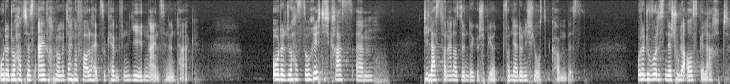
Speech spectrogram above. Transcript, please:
Oder du hattest einfach nur mit deiner Faulheit zu kämpfen, jeden einzelnen Tag. Oder du hast so richtig krass ähm, die Last von einer Sünde gespürt, von der du nicht losgekommen bist. Oder du wurdest in der Schule ausgelacht,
